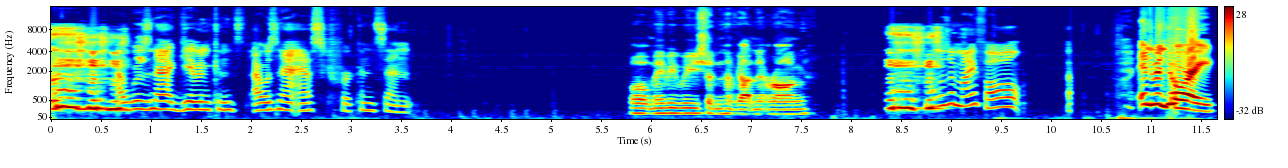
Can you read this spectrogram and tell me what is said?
I was not given. Con- I was not asked for consent. Well, maybe we shouldn't have gotten it wrong. It wasn't my fault. Inventory.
